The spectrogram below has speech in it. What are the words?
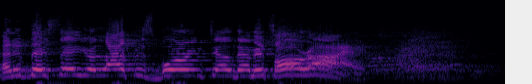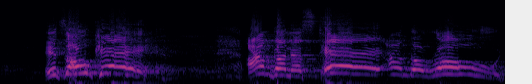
And if they say your life is boring, tell them it's all right. It's okay. I'm going to stay on the road,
